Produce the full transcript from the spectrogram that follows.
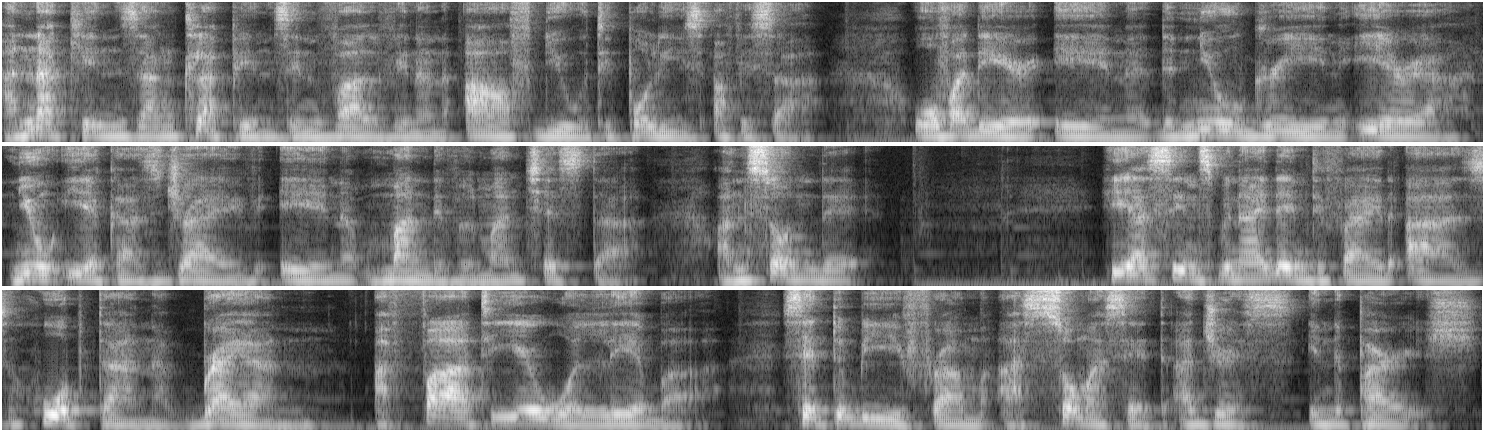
a knockings and clappings involving an off-duty police officer over there in the New Green area, New Acres Drive in Mandeville, Manchester on Sunday. He has since been identified as Hopeton Brian, a 40-year-old labour said to be from a Somerset address in the parish.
